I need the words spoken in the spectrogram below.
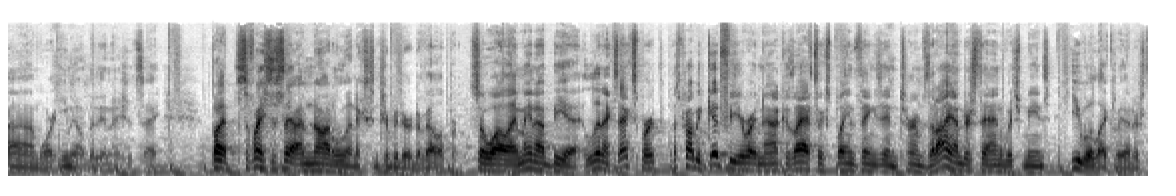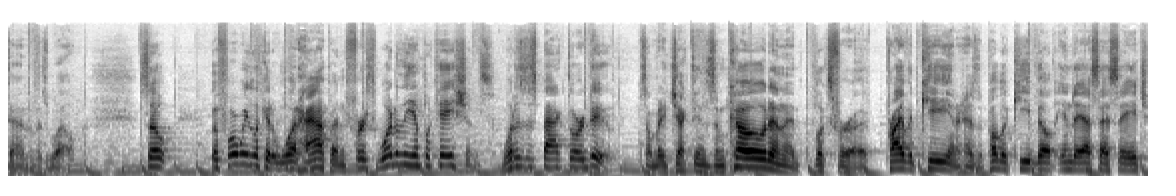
um, or emailed it in, I should say. But suffice to say, I'm not a Linux contributor or developer. So while I may not be a Linux expert, that's probably good for you right now because I have to explain things in terms that I understand, which means you will likely understand them as well. So before we look at what happened, first, what are the implications? What does this backdoor do? Somebody checked in some code and it looks for a private key and it has a public key built into SSH.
